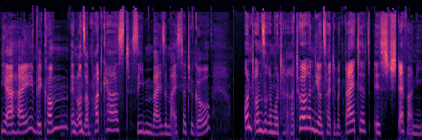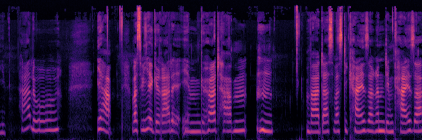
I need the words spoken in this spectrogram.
Ja, hi, willkommen in unserem Podcast Sieben Weise Meister to go. Und unsere Moderatorin, die uns heute begleitet, ist Stefanie. Hallo. Ja, was wir hier gerade eben gehört haben, war das, was die Kaiserin dem Kaiser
